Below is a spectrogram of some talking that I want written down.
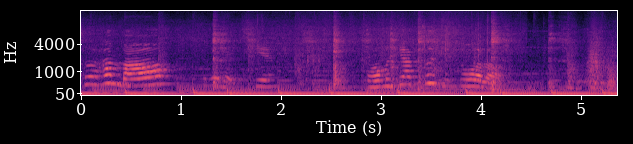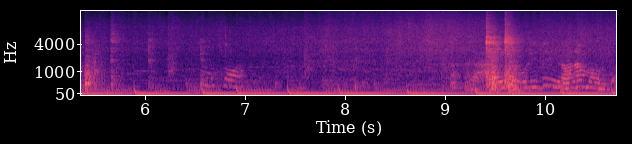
吃汉堡。这个得切。我们家自己做了。 야, 이거 우리 둘이 너나 먹으면 돼.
